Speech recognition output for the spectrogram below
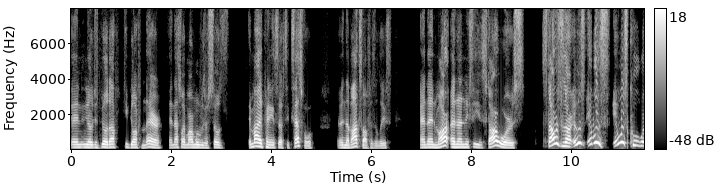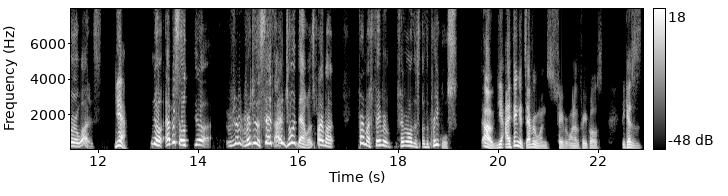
and you know just build up, keep going from there, and that's why Marvel movies are so, in my opinion, so successful in the box office at least. And then Mar, and then you see Star Wars. Star Wars is our. It was it was it was cool where it was. Yeah. you know, episode, you know, Revenge of the Sith. I enjoyed that one. It's probably my probably my favorite favorite one of the, of the prequels. Oh, yeah. I think it's everyone's favorite one of the prequels because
